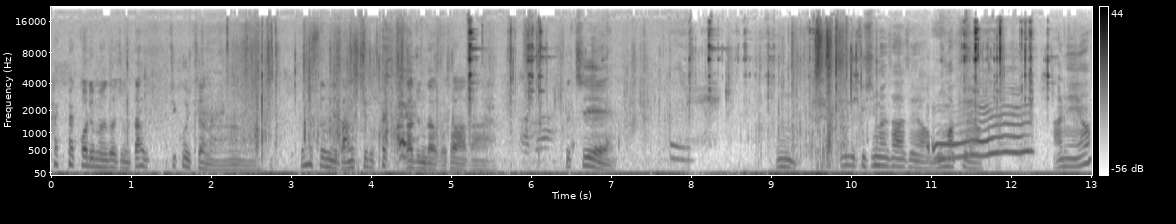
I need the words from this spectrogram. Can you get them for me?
팩팩거리면서 지금 땅 찍고 있잖아. 좀 있으면 이제 망치로 팩 박아준다고 서아가. 그치? 응. 이거 드시면서 하세요. 목 막혀요. 아니에요?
